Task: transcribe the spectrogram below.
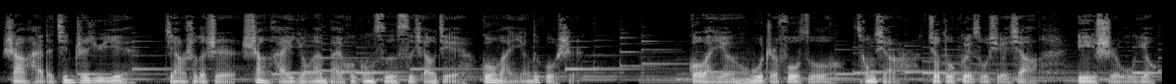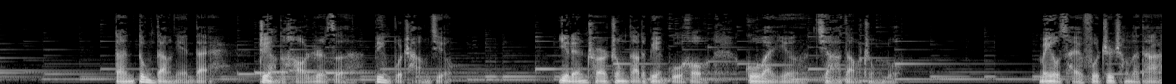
上海的金枝玉叶讲述的是上海永安百货公司四小姐郭婉莹的故事。郭婉莹物质富足，从小就读贵族学校，衣食无忧。但动荡年代，这样的好日子并不长久。一连串重大的变故后，郭婉莹家道中落。没有财富支撑的她，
